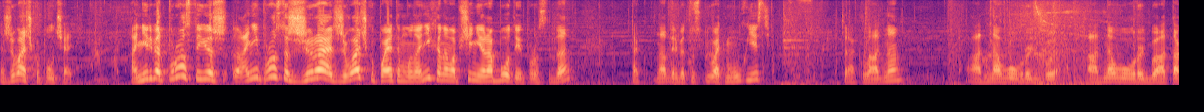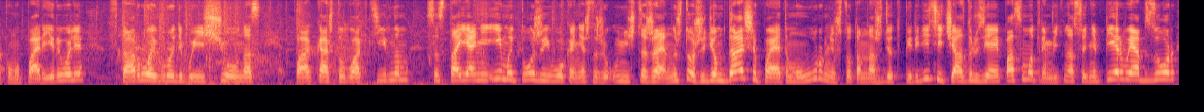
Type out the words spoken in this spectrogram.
Жвачку получать. Они, ребят, просто ее... Они просто сжирают жвачку, поэтому на них она вообще не работает просто, да? Так, надо, ребят, успевать мух есть. Так, ладно. Одного вроде бы, одного вроде бы атаку мы парировали. Второй вроде бы еще у нас пока что в активном состоянии. И мы тоже его, конечно же, уничтожаем. Ну что ж, идем дальше по этому уровню. Что там нас ждет впереди сейчас, друзья, и посмотрим. Ведь у нас сегодня первый обзор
